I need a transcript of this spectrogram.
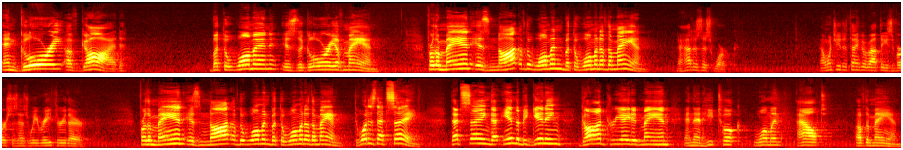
and glory of God, but the woman is the glory of man. For the man is not of the woman, but the woman of the man. Now, how does this work? I want you to think about these verses as we read through there. For the man is not of the woman, but the woman of the man. What is that saying? That's saying that in the beginning, God created man, and then he took woman out of the man.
